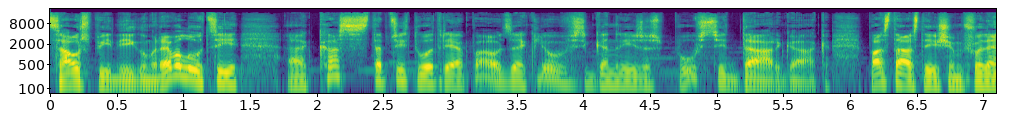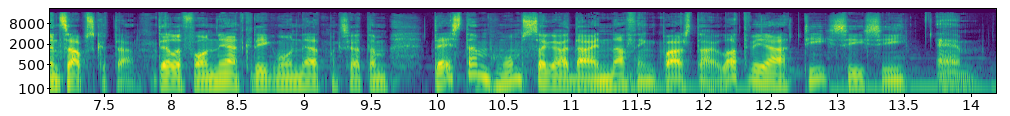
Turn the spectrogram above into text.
caurspīdīguma revolūcija, kas, starp citu, otrajā paudzē kļuvusi gandrīz uz pusi dārgāka. Pastāstīšu jums šodienas apskatā. Telefona neatkarīgam un neatmaksātam testam mums sagādāja Nothing pārstāvju Latvijā TCCM.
